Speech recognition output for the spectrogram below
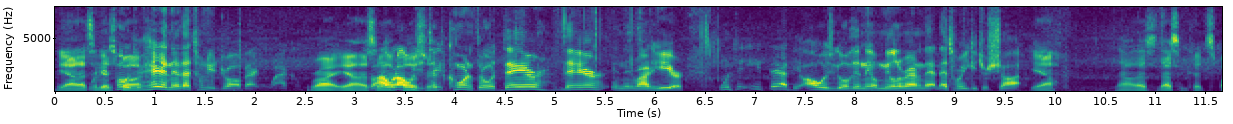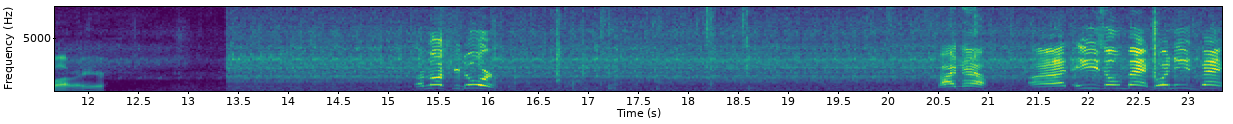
yeah, that's when a they good poke spot. their head in there, that's when you draw back and whack 'em. Right, yeah, that's so I would always take the corn and throw it there, there, and then right here. Once they eat that, they always go over there and they'll mill around and that. That's where you get your shot. Yeah. No, that's that's a good spot right here. Unlock your door. Right now. All right, ease on back. Go ahead and ease back.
